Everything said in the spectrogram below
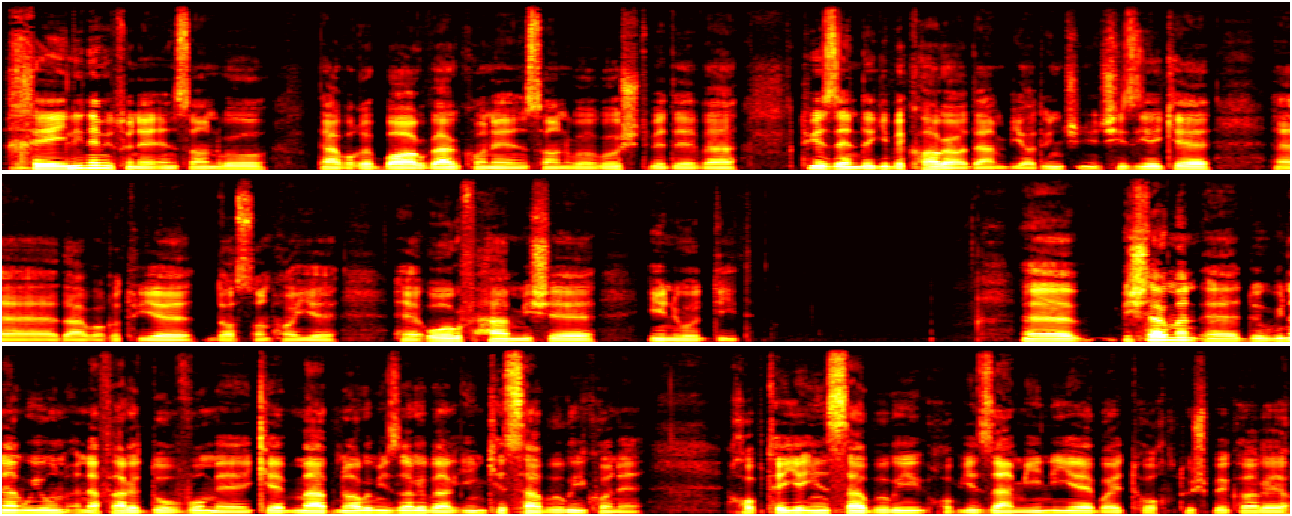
خیلی نمی‌تونه انسان رو در واقع بارور کنه انسان رو رشد بده و توی زندگی به کار آدم بیاد. این چیزیه که در واقع توی داستانهای عرف هم میشه این رو دید. بیشتر من دوربینم روی اون نفر دومه که مبنا رو می‌ذاره بر اینکه صبوری کنه. خب طی این صبوری خب یه زمینیه باید تخم توش بکاره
